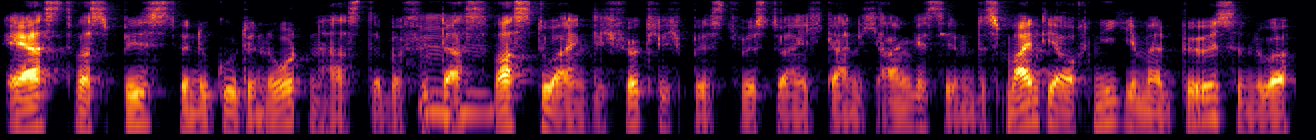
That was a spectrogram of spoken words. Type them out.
erst was bist, wenn du gute Noten hast. Aber für mhm. das, was du eigentlich wirklich bist, wirst du eigentlich gar nicht angesehen. Und das meint ja auch nie jemand böse, nur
